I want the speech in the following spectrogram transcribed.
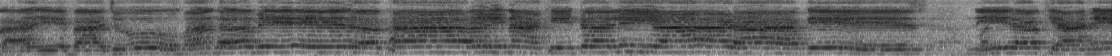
પાય બાજુ બંધ બે રખાઈ નાખી ટલિયાળા કેસ. નિરખ્યાને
